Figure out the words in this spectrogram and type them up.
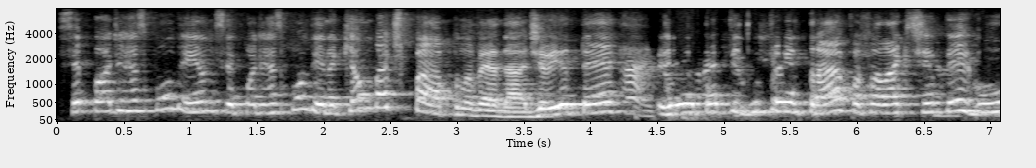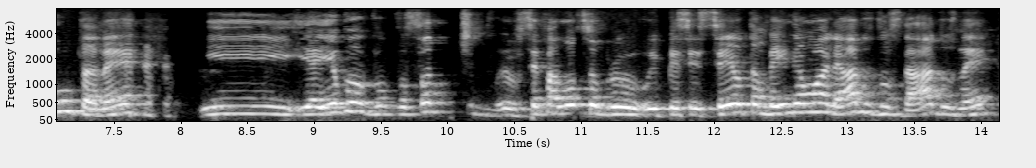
Você pode ir respondendo, você pode ir respondendo. Aqui é um bate-papo, na verdade. Eu ia até, ah, então eu ia até pedir para entrar para falar que tinha pergunta, né? E, e aí eu vou, vou só. Você falou sobre o IPCC, eu também dei uma olhada nos dados, né?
